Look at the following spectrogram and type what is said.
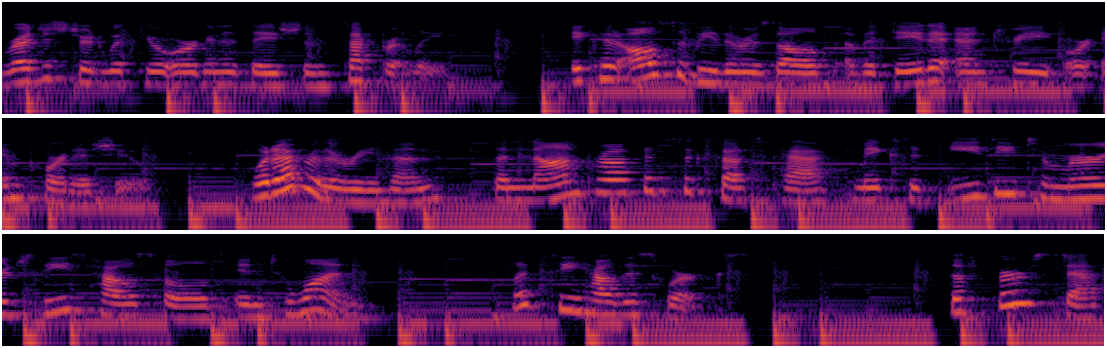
registered with your organization separately. It could also be the result of a data entry or import issue. Whatever the reason, the Nonprofit Success Pack makes it easy to merge these households into one. Let's see how this works. The first step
